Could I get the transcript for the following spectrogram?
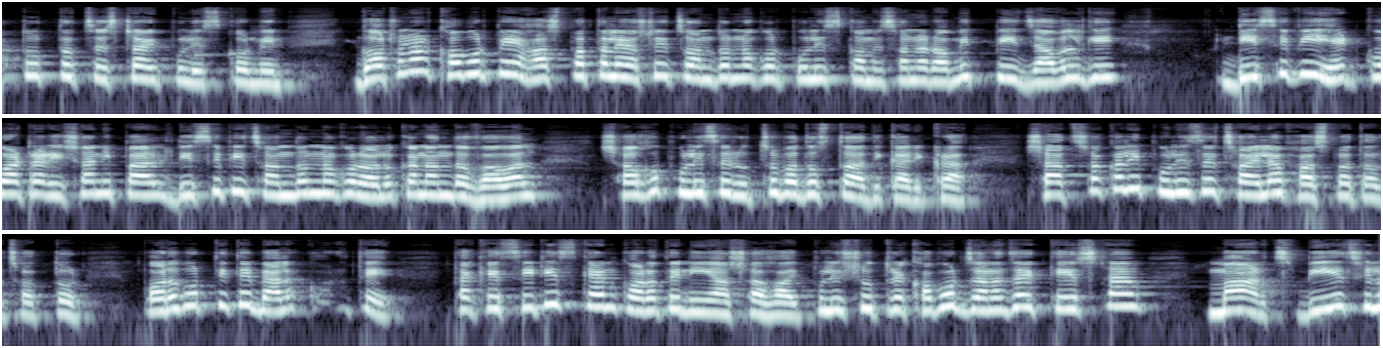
আত্মহত্যার চেষ্টা হয় পুলিশ কর্মীর ঘটনার খবর পেয়ে হাসপাতালে আসে Chandannagar police commissioner Amit P. Javalgi DCP headquarter Ishani Pal DCP Chandannagar Alakananda Bhawal সহ পুলিশের উচ্চপদস্থ আধিকারিকরা। সাত সকালে পুলিশের ছয়লাভ হাসপাতাল চত্বর। পরবর্তীতে বেলা করতে তাকে সিটি স্ক্যান করাতে নিয়ে আসা হয়। পুলিশ সূত্রে খবর জানা যায়, তেসরা মার্চ বিয়ে ছিল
